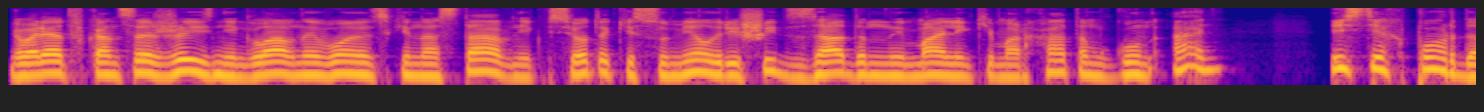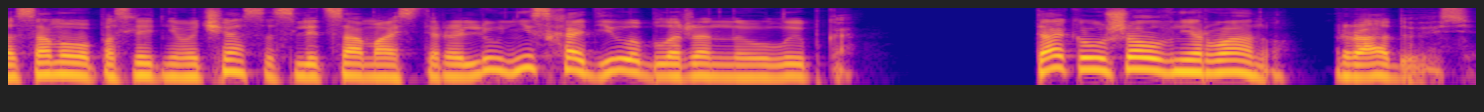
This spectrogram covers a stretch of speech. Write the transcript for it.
Говорят, в конце жизни главный воинский наставник все-таки сумел решить заданный маленьким архатом Гун-Ань, и с тех пор до самого последнего часа с лица мастера Лю не сходила блаженная улыбка. Так и ушел в нирвану, радуясь.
